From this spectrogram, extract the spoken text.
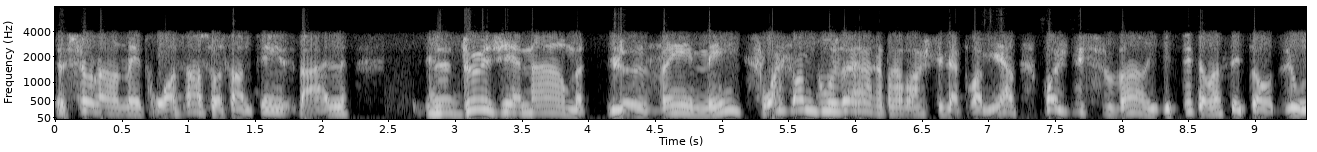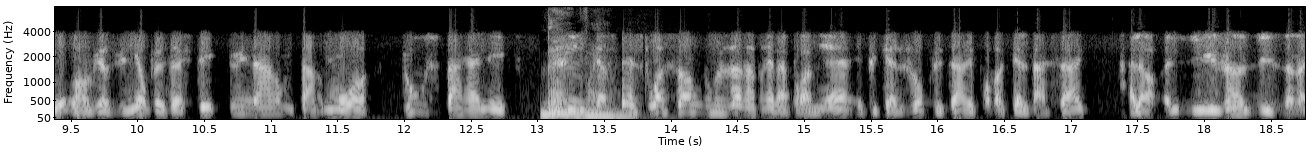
Le surlendemain, 375 balles. Une deuxième arme, le 20 mai, 72 heures après avoir acheté la première. Moi, je dis souvent, tu sais comment c'est tordu en Virginie, on peut acheter une arme par mois. 12 par année. Ben, il a fait 72 heures après la première, et puis quatre jours plus tard, il provoquait le massacre. Alors, les gens disent, non, non,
